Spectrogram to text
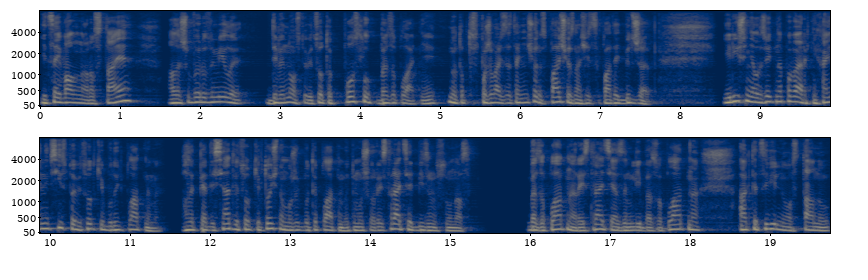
І цей вал наростає. Але щоб ви розуміли, 90% послуг безоплатні. Ну тобто споживач за це нічого не сплачує, значить це платить бюджет. І рішення лежить на поверхні. Хай не всі 100% будуть платними, але 50% точно можуть бути платними, тому що реєстрація бізнесу у нас безоплатна, реєстрація землі безоплатна, акти цивільного стану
